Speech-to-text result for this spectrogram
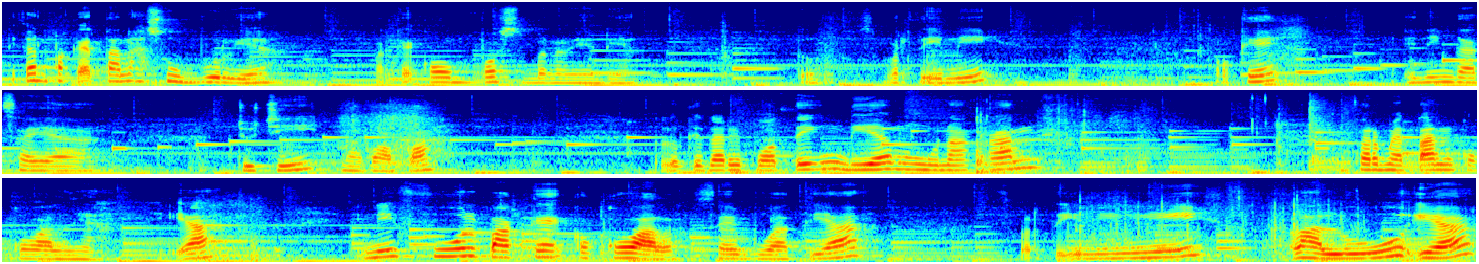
Ini kan pakai tanah subur ya. Pakai kompos sebenarnya dia. Tuh seperti ini. Oke ini nggak saya cuci nggak apa-apa. Lalu kita repotting dia menggunakan fermentan kokoalnya ya. Ini full pakai kokoal saya buat ya. Seperti ini. Lalu ya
